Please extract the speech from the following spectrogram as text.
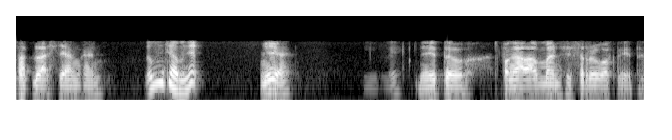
14 jam kan. enam jamnya Iya. Gile. Ya itu pengalaman sih seru waktu itu.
